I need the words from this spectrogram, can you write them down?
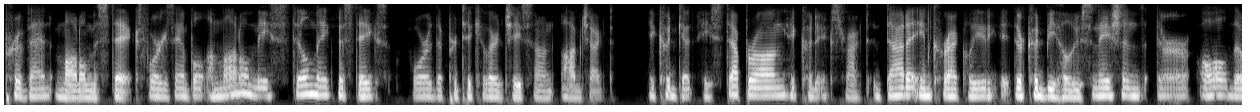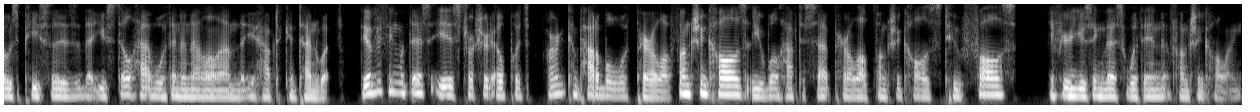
prevent model mistakes. For example, a model may still make mistakes for the particular JSON object. It could get a step wrong. It could extract data incorrectly. There could be hallucinations. There are all those pieces that you still have within an LLM that you have to contend with. The other thing with this is structured outputs aren't compatible with parallel function calls. You will have to set parallel function calls to false if you're using this within function calling.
